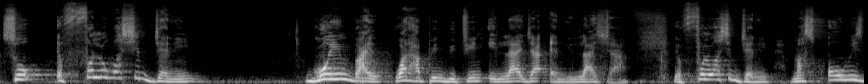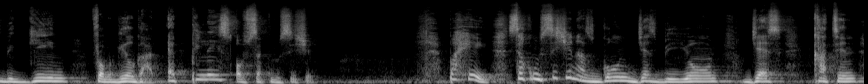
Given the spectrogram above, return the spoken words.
So, a followership journey Going by what happened between Elijah and Elisha, the followership journey must always begin from Gilgal, a place of circumcision. But hey, circumcision has gone just beyond just cutting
